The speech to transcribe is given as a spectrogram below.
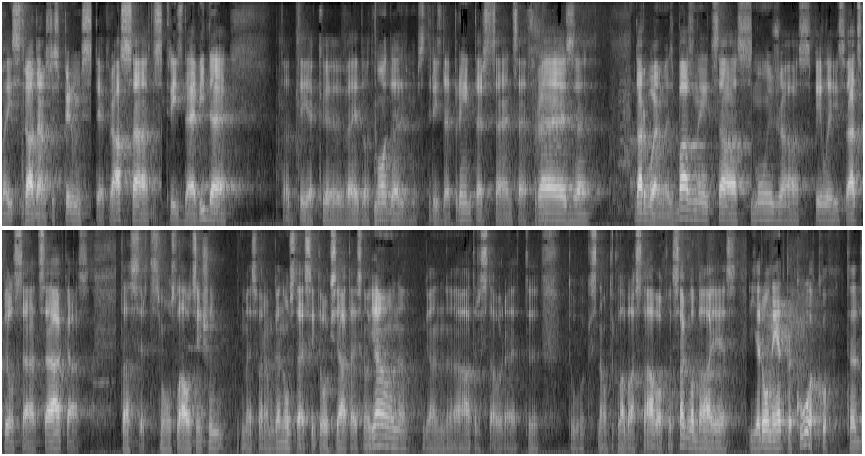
vai izstrādājums vispirms tiek rasēts 3D vidē Tad tiek eh, veidot modeļi, mums 3D printers, CNC frēze. Darbojamies baznīcās, mūžās, pilīs, vecpilsētās, ēkās. Tas ir tas mūsu lauciņš. Mēs varam gan uztaisīt to, kas jātaisa no jauna, gan eh, atrestaurēt eh, to, kas nav tik labā stāvoklī, saglabājies. Ja runa iet par koku, tad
